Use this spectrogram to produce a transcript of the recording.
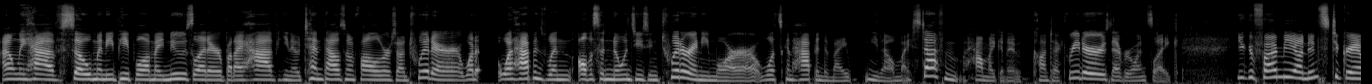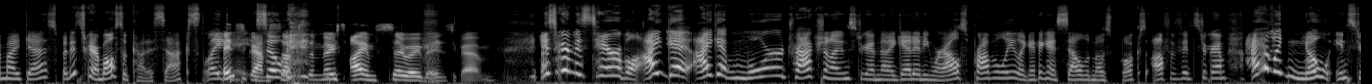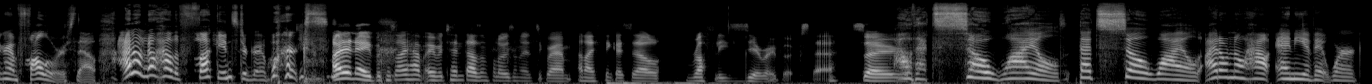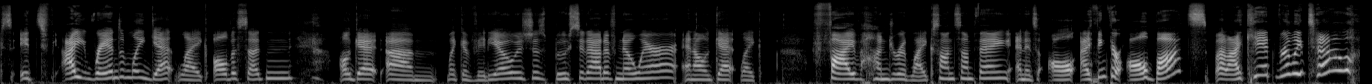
I only have so many people on my newsletter, but I have, you know, 10,000 followers on Twitter. What what happens when all of a sudden no one's using Twitter anymore? What's going to happen to my, you know, my stuff? How am I going to contact readers? Everyone's like, you can find me on Instagram, I guess, but Instagram also kind of sucks. Like Instagram so, sucks the most. I am so over Instagram. Instagram is terrible. I get I get more traction on Instagram than I get anywhere else. Probably like I think I sell the most books off of Instagram. I have like no Instagram followers though. I don't know how the fuck Instagram works. I don't know because I have over ten thousand followers on Instagram, and I think I sell roughly zero books there. So Oh, that's so wild. That's so wild. I don't know how any of it works. It's I randomly get like all of a sudden I'll get um like a video is just boosted out of nowhere and I'll get like 500 likes on something and it's all I think they're all bots, but I can't really tell.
